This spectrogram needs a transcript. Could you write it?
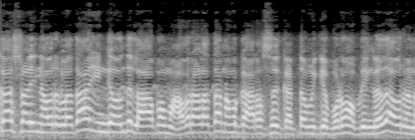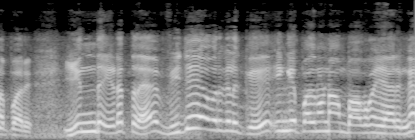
க. ஸ்டாலின் அவர்களை தான் இங்கே வந்து லாபம் அவரால் தான் நமக்கு அரசு கட்டமைக்கப்படும் அப்படிங்கிறத அவர் நினைப்பார். இந்த இடத்துல விஜய் அவர்களுக்கு இங்கே பதினொன்றாம் பாவகம் யாருங்க?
